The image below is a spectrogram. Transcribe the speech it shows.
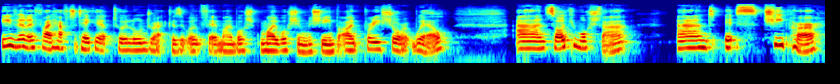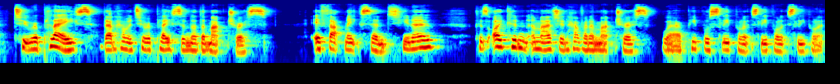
even if I have to take it up to a laundrette because it won't fit my wash my washing machine, but I'm pretty sure it will. And so I can wash that, and it's cheaper to replace than having to replace another mattress, if that makes sense, you know because I couldn't imagine having a mattress where people sleep on it, sleep on it, sleep on it.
